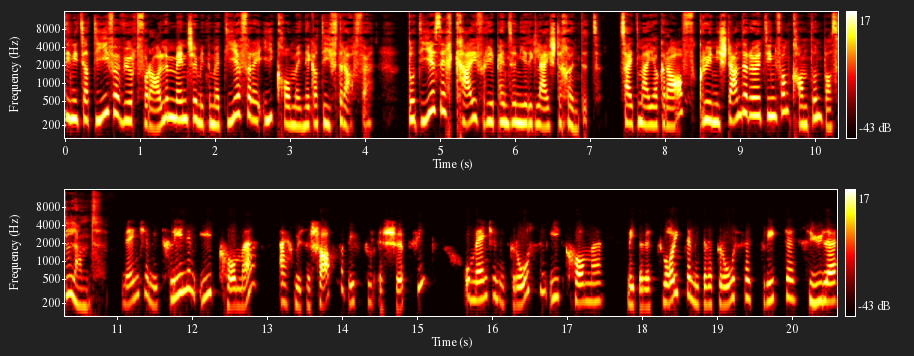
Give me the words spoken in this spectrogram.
Die Initiative wird vor allem Menschen mit einem tieferen Einkommen negativ treffen, da die sich keine frühe Pensionierung leisten könnten. sagt Maya Graf, grüne Ständerätin vom Kanton Basel-Land. Menschen mit kleinem Einkommen eigentlich müssen arbeiten bis zur Erschöpfung und Menschen mit grossem Einkommen mit einer zweiten, mit einer grossen dritten Säule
